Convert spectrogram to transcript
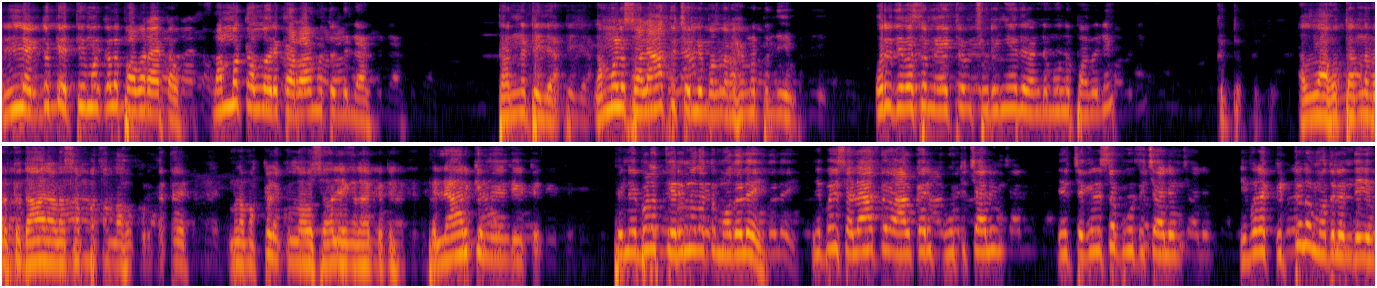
എല്ലാവരും ഇതൊക്കെ എത്തി മക്കൾ പവറാട്ടോ നമുക്കല്ല ഒരു കറാമത്ത് എന്തില്ല? തന്നിട്ടില്ല. നമ്മൾ സ്വലാത്ത് ചൊല്ലുമ്പോൾ റഹമത്തിന്റെയും ഒരു ദിവസം ഏറ്റവും ചുരുങ്ങിയത് രണ്ട് മൂന്ന് പവന് കിട്ടും. അള്ളാഹു തന്നവർക്ക് ധാരാളം സമ്പത്ത് അള്ളാഹു കൊടുക്കട്ടെ. നമ്മളെ മക്കളൊക്കെ അള്ളാഹു സ്വാലഹ്യങ്ങളാക്കട്ടെ എല്ലാവർക്കും വേണ്ടിയിട്ട്. പിന്നെ ഇവിടെ തരുന്നതൊക്കെ മുതലേ ഇനിയിപ്പോ ഈ സ്ഥലത്ത് ആൾക്കാർ പൂട്ടിച്ചാലും ചികിത്സ പൂട്ടിച്ചാലും ഇവിടെ കിട്ടണ മുതൽ എന്ത് ചെയ്യും?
